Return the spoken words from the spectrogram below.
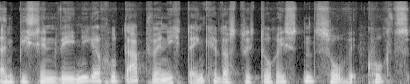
ein bisschen weniger Hut ab, wenn ich denke, dass die Touristen so kurz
